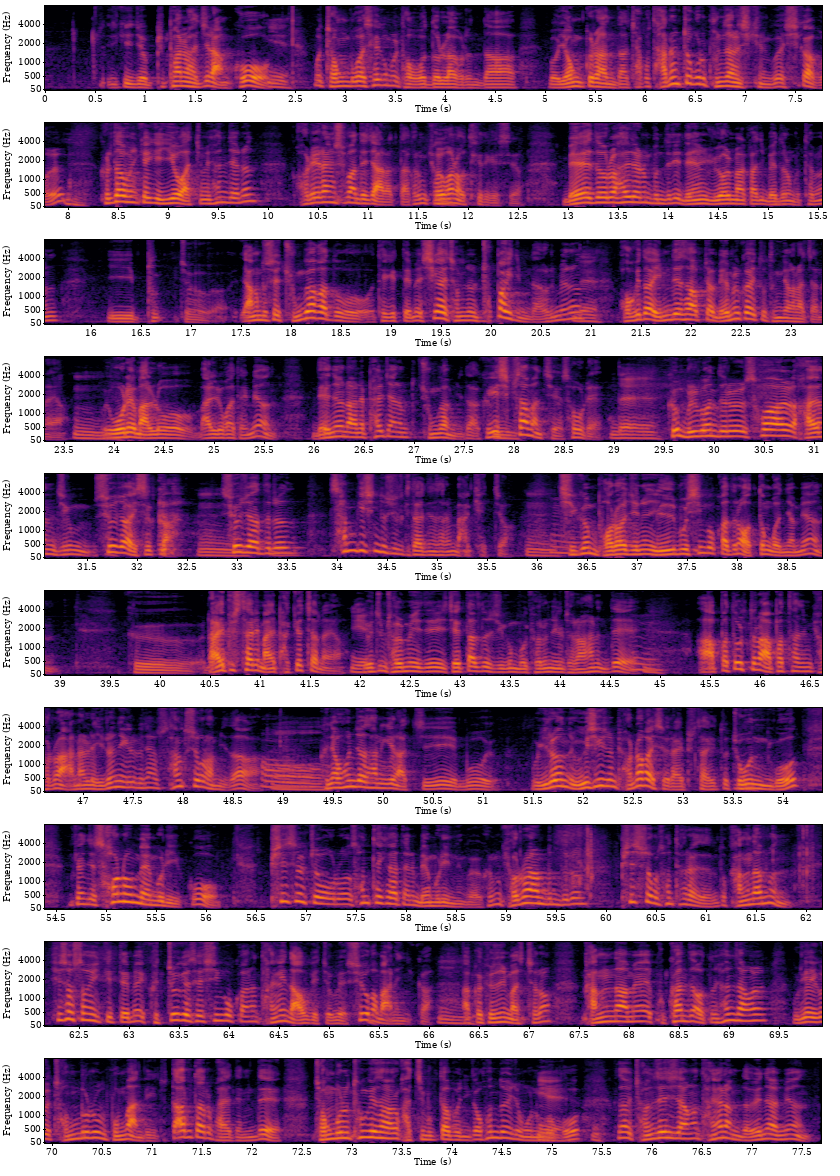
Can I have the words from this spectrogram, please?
이렇게 이제 비판을 하질 않고 예. 뭐 정부가 세금을 더 얻으려 그런다. 뭐 영끌한다. 자꾸 다른 쪽으로 분산을 시키는 거예요, 시각을. 그러다 보니까 이게 이어왔지만 현재는 거래량이 수반되지 않았다. 그럼 결과는 어떻게 되겠어요? 매도를 하려는 분들이 내년 6월 말까지 매도를 못하면 이 부, 저 양도세 중과가도 되기 때문에 시간이 점점 촉박해집니다. 그러면은 네. 거기다 임대사업자 매물까지 또 등장을 하잖아요. 올해 말로 만료가 되면 내년 안에 팔지 않으면 또 중과입니다. 그게 14만 채예요, 서울에. 네. 그 물건들을 소화할 과연 지금 수요자가 있을까? 수요자들은 삼기 신도시를 기다리는 사람이 많겠죠. 지금 벌어지는 일부 신고가들은 어떤 거냐면 그 라이프 스타일이 많이 바뀌었잖아요. 예. 요즘 젊은이들이 제 딸도 지금 뭐 결혼 얘기를 저랑 하는데 아, 아빠 똘똘한 아파트 아니면 결혼 안 할래 이런 얘기를 그냥 상투적으로 합니다. 어. 그냥 혼자 사는 게 낫지 뭐, 뭐 이런 의식이 좀 변화가 있어요 라이프 스타일이 또 좋은 곳 그러니까 이제 선호 매물이 있고 필수적으로 선택해야 되는 매물이 있는 거예요 그러면 결혼한 분들은 필수적으로 선택을 해야 돼요 또 강남은 희소성이 있기 때문에 그쪽에서의 신고가는 당연히 나오겠죠 왜 수요가 많으니까 아까 교수님 말씀처럼 강남에 국한된 어떤 현상을 우리가 이걸 전부로 보면 안 되겠죠 따로따로 봐야 되는데 정부는 통계상으로 같이 묶다 보니까 혼돈이 좀 오는 예. 거고 그다음에 전세 시장은 당연합니다 왜냐하면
